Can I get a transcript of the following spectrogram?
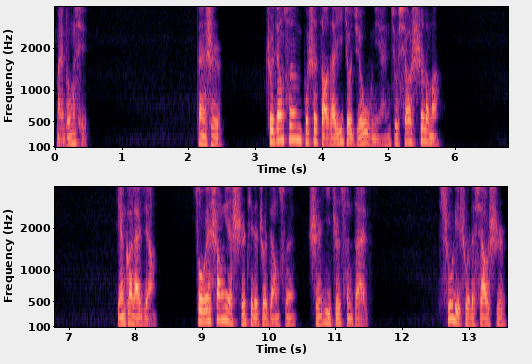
买东西。但是，浙江村不是早在1995年就消失了吗？严格来讲。作为商业实体的浙江村是一直存在的。书里说的消失，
